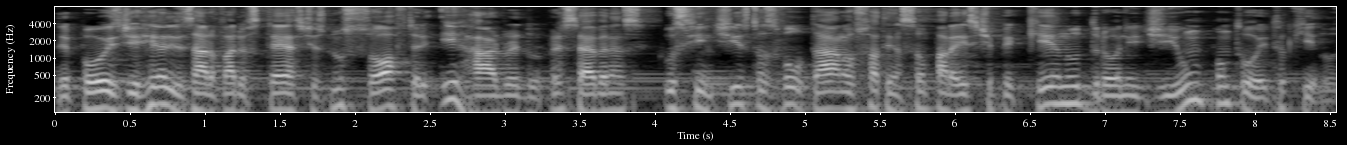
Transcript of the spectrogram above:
Depois de realizar vários testes no software e hardware do Perseverance, os cientistas voltaram sua atenção para este pequeno drone de 1,8 kg.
